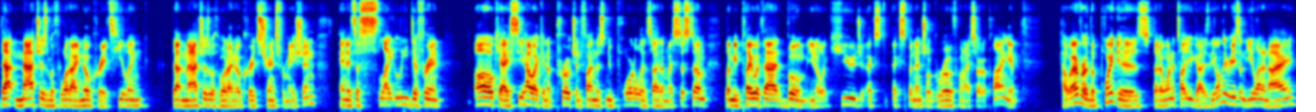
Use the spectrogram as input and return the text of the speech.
that matches with what I know creates healing. That matches with what I know creates transformation and it's a slightly different oh okay i see how i can approach and find this new portal inside of my system. Let me play with that. Boom you know like huge ex- exponential growth when i start applying it. However the point is that i want to tell you guys the only reason elon and i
